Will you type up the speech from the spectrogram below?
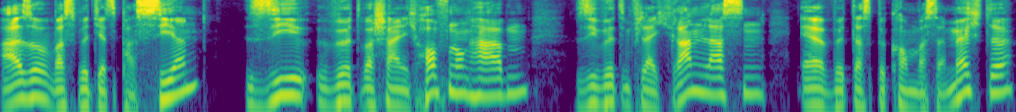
Also, was wird jetzt passieren? Sie wird wahrscheinlich Hoffnung haben, sie wird ihn vielleicht ranlassen, er wird das bekommen, was er möchte.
